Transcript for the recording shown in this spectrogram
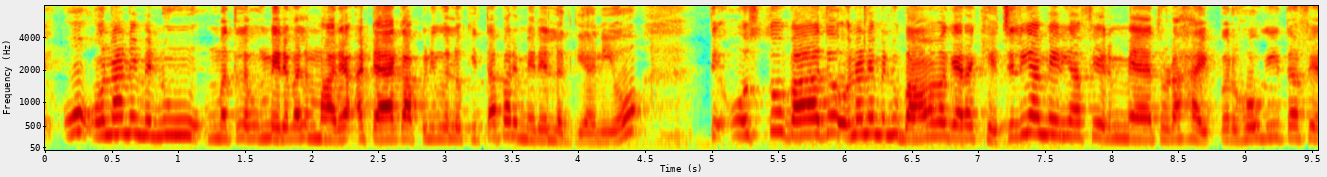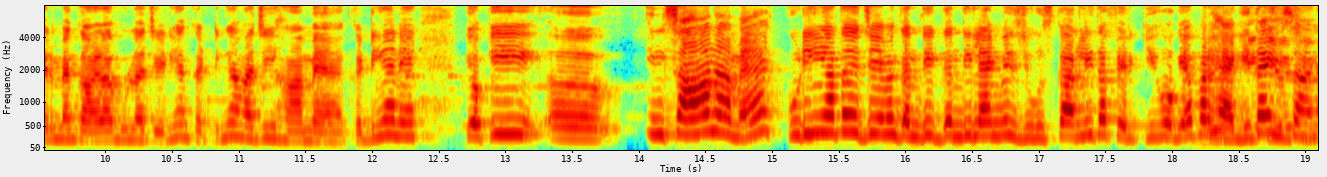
ਤੇ ਉਹ ਉਹਨਾਂ ਨੇ ਮੈਨੂੰ ਮਤਲਬ ਮੇਰੇ ਵੱਲ ਮਾਰਿਆ ਅਟੈਕ ਆਪਣੀ ਵੱਲੋਂ ਕੀਤਾ ਪਰ ਮੇਰੇ ਲੱਗਿਆ ਨਹੀਂ ਉਹ। ਤੇ ਉਸ ਤੋਂ ਬਾਅਦ ਉਹਨਾਂ ਨੇ ਮੈਨੂੰ ਬਾਹਾਂ ਵਗੈਰਾ ਖਿੱਚ ਲੀਆਂ ਮੇਰੀਆਂ ਫਿਰ ਮੈਂ ਥੋੜਾ ਹਾਈਪਰ ਹੋ ਗਈ ਤਾਂ ਫਿਰ ਮੈਂ ਗਾਲਾਂ ਗੂਲਾਂ ਜਿਹੜੀਆਂ ਕੱਢੀਆਂ ਵਾ ਜੀ ਹਾਂ ਮੈਂ ਕੱਢੀਆਂ ਨੇ। ਕਿਉਂਕਿ ਇਨਸਾਨ ਆ ਮੈਂ ਕੁੜੀਆਂ ਤਾਂ ਜੇ ਮੈਂ ਗੰਦੀ ਗੰਦੀ ਲੈਂਗੁਏਜ ਯੂਜ਼ ਕਰ ਲਈ ਤਾਂ ਫਿਰ ਕੀ ਹੋ ਗਿਆ? ਪਰ ਹੈਗੀ ਤਾਂ ਇਨਸਾਨ।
